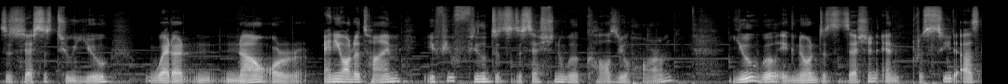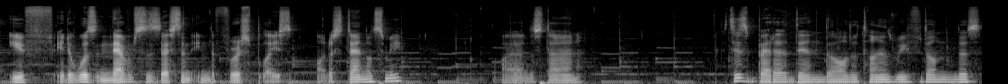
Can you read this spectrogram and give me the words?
suggests to you, whether now or any other time, if you feel that the suggestion will cause you harm, you will ignore the suggestion and proceed as if it was never suggested in the first place. Understand me? I understand. Is this better than the other times we've done this?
